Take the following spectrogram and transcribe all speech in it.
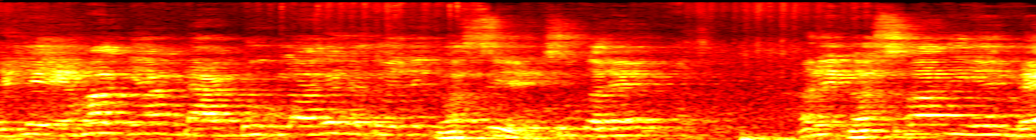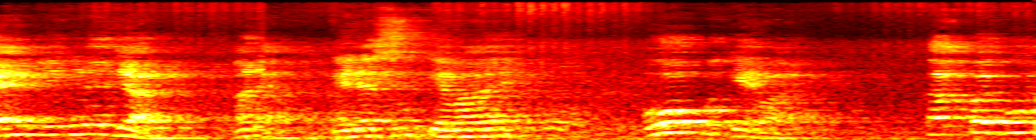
એટલે એમાં ક્યાંક ડાગડુગ લાગે ને તો એને ઘસે. શું કરે? અને ઘસવાથી એ મેલ નીકળે જાય. અને એને શું કહેવાય? ઓપ કહેવાય. તપગુણ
